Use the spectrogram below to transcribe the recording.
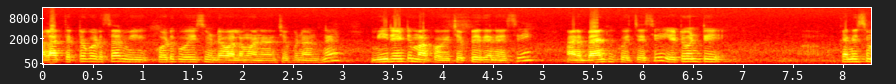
అలా తిట్టకూడదు సార్ మీ కొడుకు వయసు ఉండేవాళ్ళం అని చెప్పిన వెంటనే మీరేంటి మాకు చెప్పేది అనేసి ఆయన బ్యాంకుకి వచ్చేసి ఎటువంటి కనీసం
